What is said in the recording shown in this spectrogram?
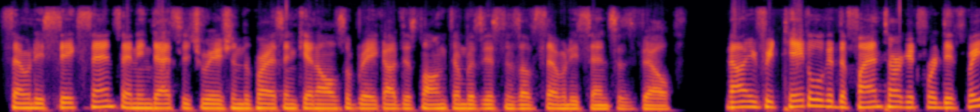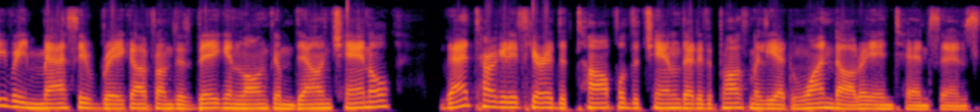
76 cents. And in that situation, the price can also break out this long-term resistance of 70 cents as well. Now, if we take a look at the final target for this very, very massive breakout from this big and long-term down channel, that target is here at the top of the channel that is approximately at $1.10.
